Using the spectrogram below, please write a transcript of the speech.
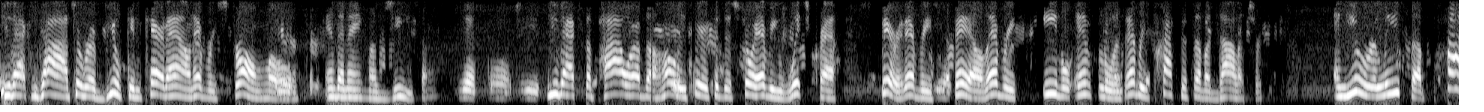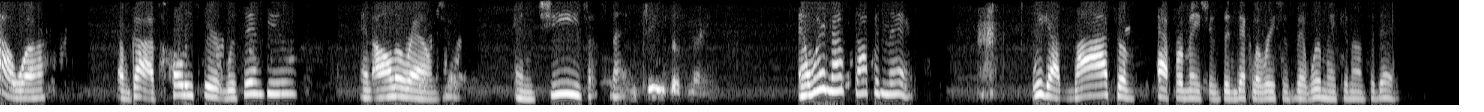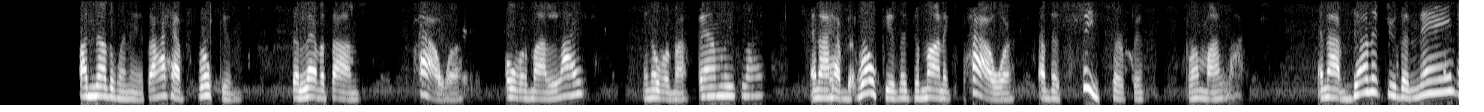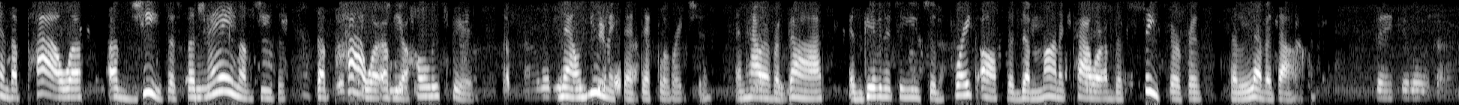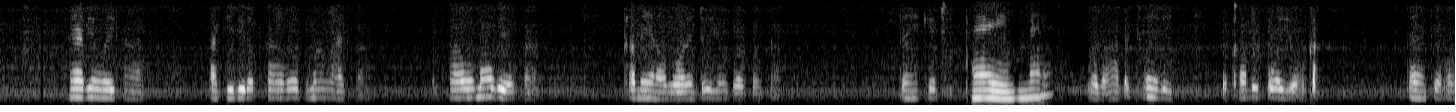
You've asked God to rebuke and tear down every stronghold in the name of Jesus. Yes, Lord Jesus. You've asked the power of the Holy Spirit to destroy every witchcraft spirit, every spell, every evil influence, every practice of idolatry. And you release the power of God's Holy Spirit within you and all around you. In Jesus' name. In Jesus' name. And we're not stopping there. We got lots of affirmations and declarations that we're making on today. Another one is, I have broken the Leviathan's power over my life and over my family's life. And I have broken the demonic power of the sea serpent from my life. And I've done it through the name and the power of Jesus, the name of Jesus, the power of your Holy Spirit. Now you make that declaration. And however God has given it to you to break off the demonic power of the sea serpent, the Leviathan. Thank you, Lord God. Have your way, God. I give you the power of my life, God. The power of my will, God. Come in, oh Lord, and do your work, oh God. Thank you, Jesus, Amen. for the opportunity to come before you, oh God. Thank you, Lord.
